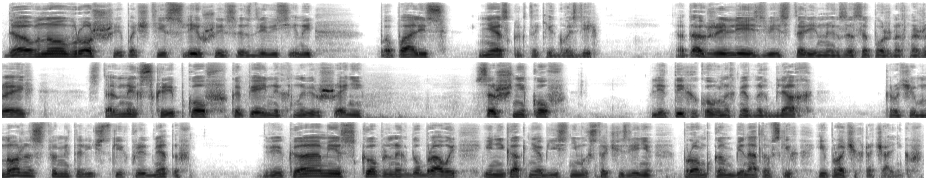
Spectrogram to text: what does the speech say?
давно вросшие, почти слившиеся с древесиной, попались несколько таких гвоздей, а также лезвий старинных засапожных ножей, стальных скребков, копейных навершений, сошников, литых и кованых медных блях, короче, множество металлических предметов, веками скопленных Дубравой и никак не объяснимых с точки зрения промкомбинатовских и прочих начальников.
